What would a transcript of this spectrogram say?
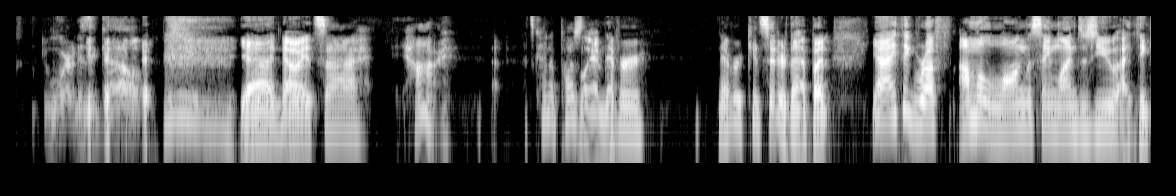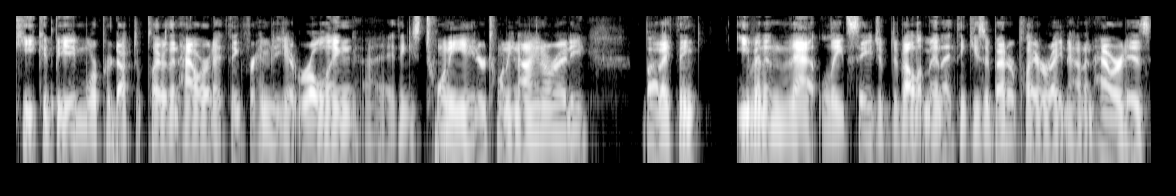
where does it go? yeah, no, it's uh, huh. That's kind of puzzling. I've never never considered that, but yeah, I think Ruf. I'm along the same lines as you. I think he could be a more productive player than Howard. I think for him to get rolling, I think he's 28 or 29 already. But I think even in that late stage of development, I think he's a better player right now than Howard is.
